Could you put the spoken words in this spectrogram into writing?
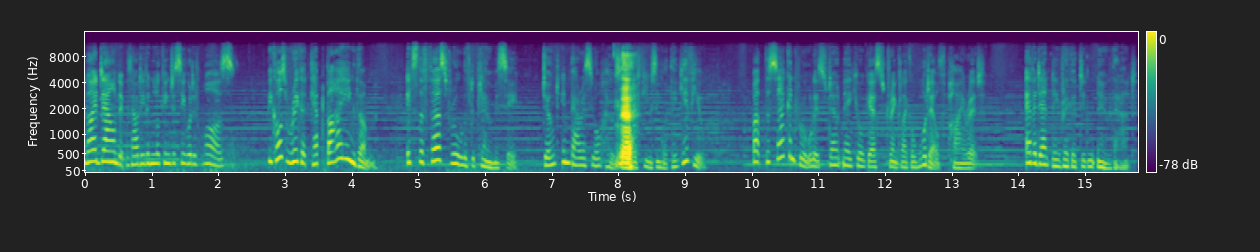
And I downed it without even looking to see what it was. Because Rigurt kept buying them. It's the first rule of diplomacy. Don't embarrass your host Yeah. by refusing what they give you. But the second rule is don't make your guests drink like a wood elf pirate. Evidently, Rigurt didn't know that.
